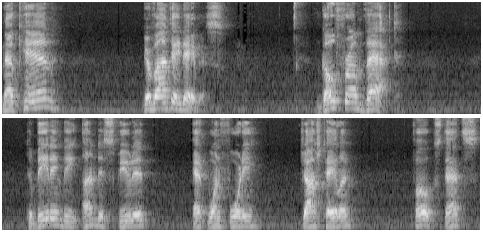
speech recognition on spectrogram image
Now, can Gervonta Davis. Go from that to beating the undisputed at 140 Josh Taylor. Folks, that's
